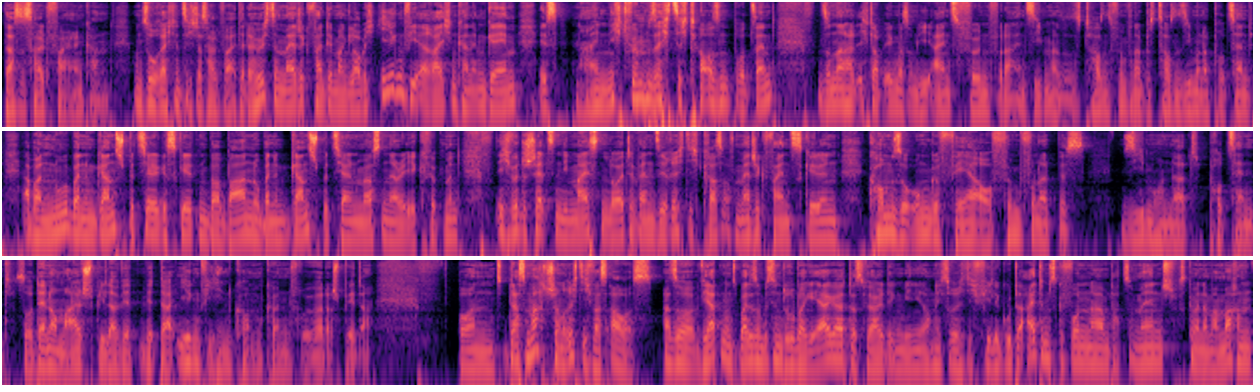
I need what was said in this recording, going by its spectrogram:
dass es halt fallen kann. Und so rechnet sich das halt weiter. Der höchste Magic Find, den man, glaube ich, irgendwie erreichen kann im Game, ist, nein, nicht 65.000 Prozent, sondern halt, ich glaube, irgendwas um die 1,5 oder 1,7, also 1500 bis 1700 Prozent. Aber nur bei einem ganz speziell geskillten Barbaren, nur bei einem ganz speziellen Mercenary Equipment. Ich würde schätzen, die meisten Leute, wenn sie richtig krass auf Magic Find skillen, kommen so ungefähr auf 500 bis 700 Prozent. So, der Normalspieler wird, wird da irgendwie hinkommen können, früher oder später. Und das macht schon richtig was aus. Also wir hatten uns beide so ein bisschen drüber geärgert, dass wir halt irgendwie noch nicht so richtig viele gute Items gefunden haben. Dachte so, Mensch, was können wir da mal machen?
